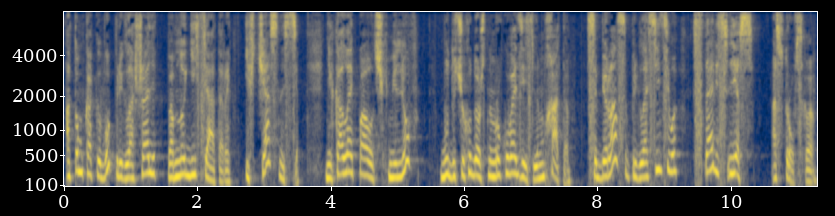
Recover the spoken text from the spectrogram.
о том, как его приглашали во многие театры. И в частности, Николай Павлович Хмелев – будучи художественным руководителем ХАТа, собирался пригласить его ставить лес Островского.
